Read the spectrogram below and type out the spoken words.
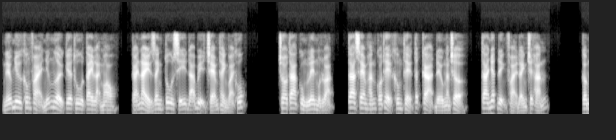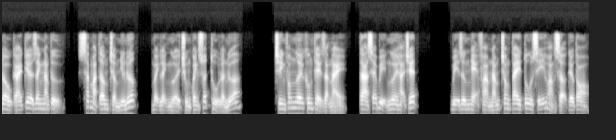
Nếu như không phải những người kia thu tay lại mau, cái này danh tu sĩ đã bị chém thành vài khúc. Cho ta cùng lên một loạt, ta xem hắn có thể không thể tất cả đều ngăn trở, ta nhất định phải đánh chết hắn. Cầm đầu cái kia danh nam tử, sắc mặt âm trầm như nước, mệnh lệnh người chung quanh xuất thủ lần nữa. Trình phong ngươi không thể dạng này, ta sẽ bị ngươi hại chết. Bị dừng nhẹ phàm nắm trong tay tu sĩ hoảng sợ kêu to,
